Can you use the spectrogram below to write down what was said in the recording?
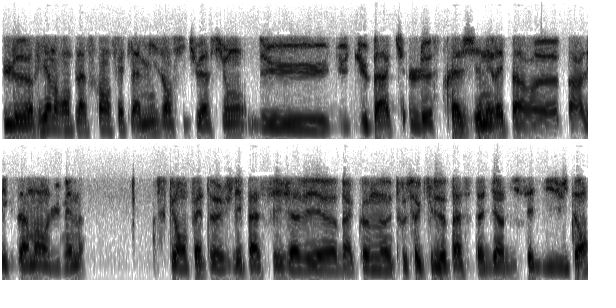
le rien ne remplacera en fait la mise en situation du, du, du bac, le stress généré par euh, par l'examen en lui-même. Parce qu'en fait, euh, je l'ai passé, j'avais, euh, bah, comme tous ceux qui le passent, c'est-à-dire 17-18 ans,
